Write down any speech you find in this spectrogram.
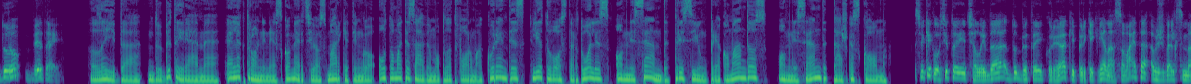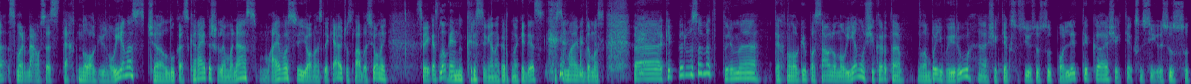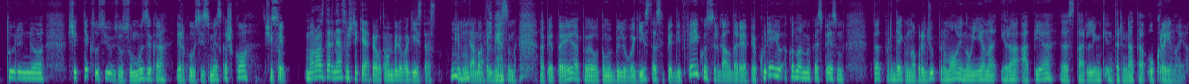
2 bitai. Laida Dubitai remia elektroninės komercijos marketingo automatizavimo platformą kuriantis Lietuvos startuolis Omnisend. Prisijung prie komandos omnisend.com. Sveiki klausytojai, čia laida 2 bitai, kurioje, kaip ir kiekvieną savaitę, apžvelgsime svarbiausias technologijų naujienas. Čia Lukas Keraitis, šalia manęs, Maivosi, Jonas Lekevičius, labas Jonai. Sveikas, Lukai. Nukrisi vieną kartą nuo kėdės, susimaivydamas. uh, kaip ir visuomet, turime technologijų pasaulio naujienų, šį kartą labai įvairių, uh, šiek tiek susijusių su politika, šiek tiek susijusių su turiniu, šiek tiek susijusių su muzika ir klausysimės kažko, šiek Su- tiek Maros dar nesam šnekėję apie automobilių vagystės. Kaip Mhm, tema. Pakalbėsim apie tai, apie automobilių vagystės, apie deepfake'us ir gal dar apie kuriejų ekonomiką spėsim. Tad pradėkime nuo pradžių. Pirmoji naujiena yra apie Starlink internetą Ukrainoje.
